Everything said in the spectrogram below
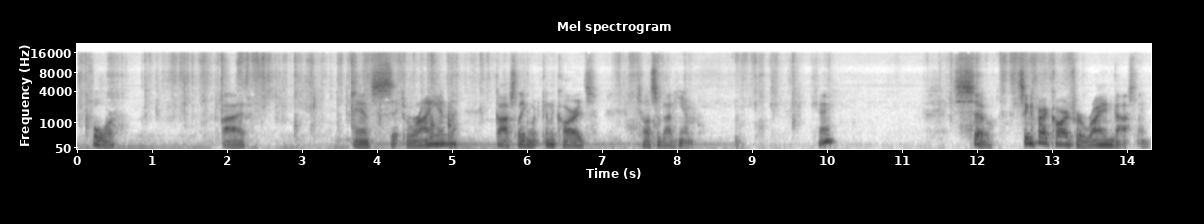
four, five, and six. Ryan Gosling, what can the cards tell us about him? Okay. So, signifier card for Ryan Gosling.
